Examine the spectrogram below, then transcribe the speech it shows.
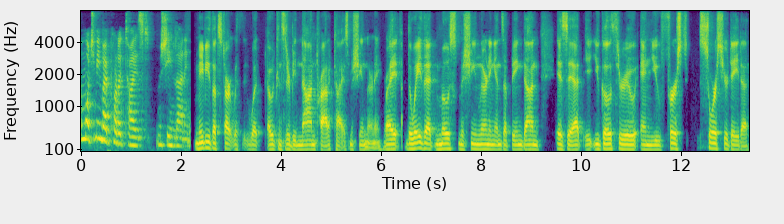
And what do you mean by productized machine learning? Maybe let's start with what I would consider to be non productized machine learning, right? The way that most machine learning ends up being done is that you go through and you first source your data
